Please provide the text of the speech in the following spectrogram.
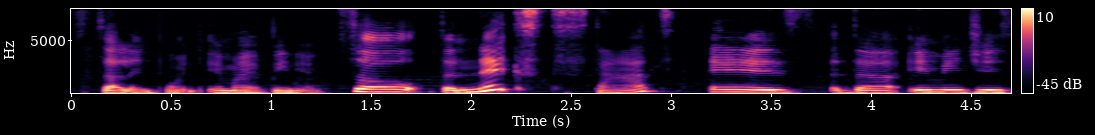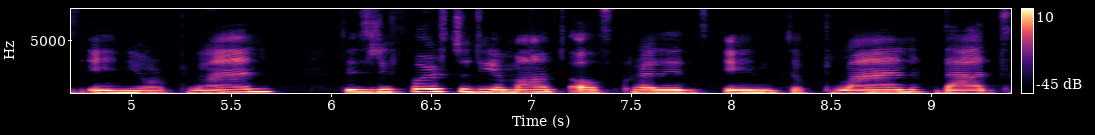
selling point in my opinion. So the next stat is the images in your plan. This refers to the amount of credits in the plan that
